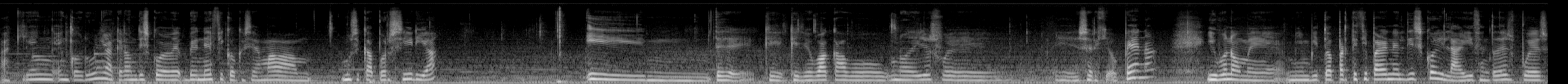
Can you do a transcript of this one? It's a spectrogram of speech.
aquí en, en Coruña, que era un disco be- benéfico que se llamaba Música por Siria, y mm, que, que llevó a cabo, uno de ellos fue Sergio Pena, y bueno, me, me invitó a participar en el disco y la hice, entonces pues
